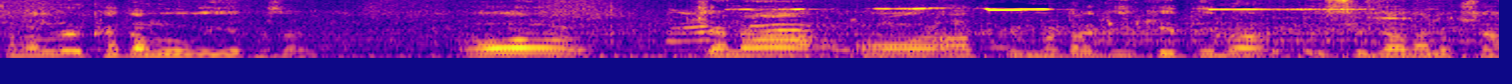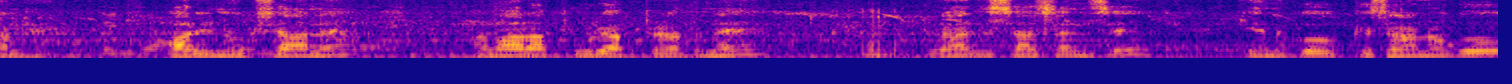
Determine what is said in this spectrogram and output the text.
समझ लो ख़त्म हो गई है फ़सल। और चना और आपकी मटर की खेती में इससे ज़्यादा नुकसान है। भारी नुकसान है। हमारा पूरा प्रयत्न है राज्य शासन से कि इनको किसानों को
